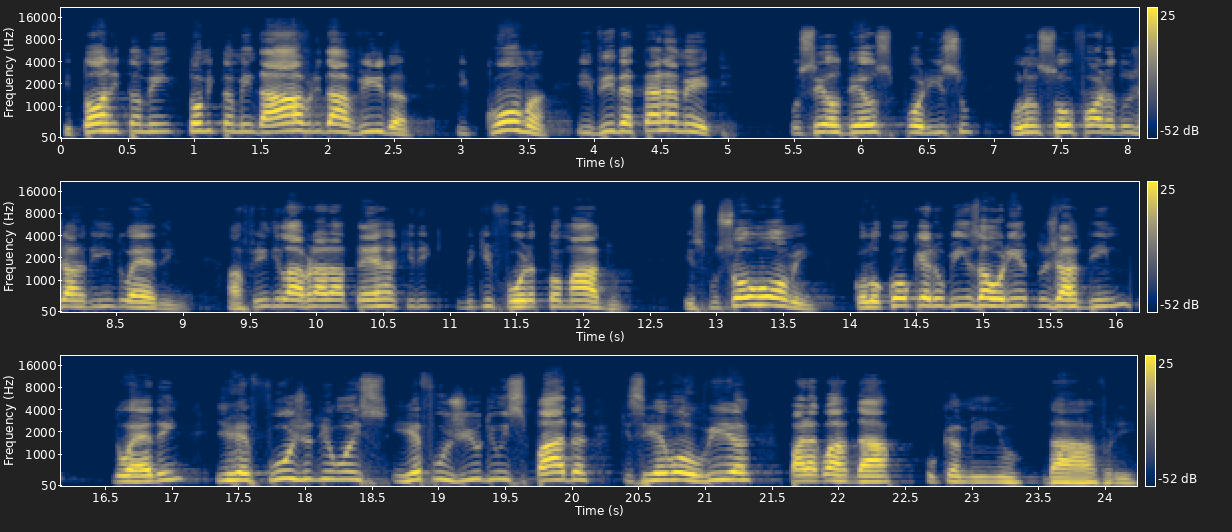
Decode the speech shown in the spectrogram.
e torne também, tome também da árvore da vida e coma e vive eternamente. O Senhor Deus, por isso, o lançou fora do jardim do Éden a fim de lavrar a terra de, que fora tomado. Expulsou o homem, colocou querubins ao oriente do jardim, do Éden e refúgio de uma, e refugiu de uma espada que se revolvia para guardar o caminho da árvore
